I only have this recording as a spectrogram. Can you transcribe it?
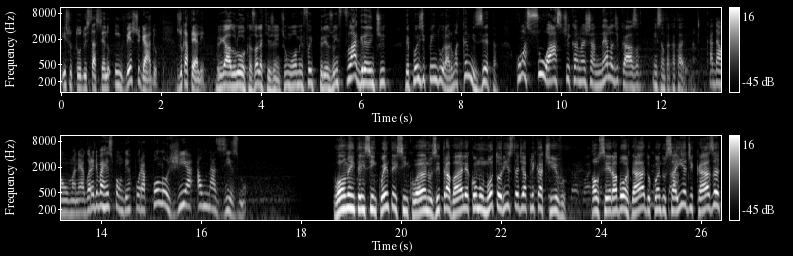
isso tudo está sendo investigado. Zucatelli. Obrigado, Lucas. Olha aqui, gente. Um homem foi preso em flagrante depois de pendurar uma camiseta com a suástica na janela de casa em Santa Catarina. Cada uma, né? Agora ele vai responder por apologia ao nazismo. O homem tem 55 anos e trabalha como motorista de aplicativo. Ao ser abordado quando saía de casa,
